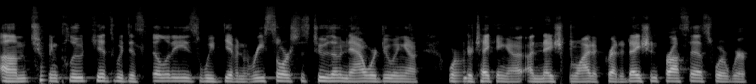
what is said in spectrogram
um, to include kids with disabilities. We've given resources to them. Now we're doing a we're undertaking a, a nationwide accreditation process where we're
